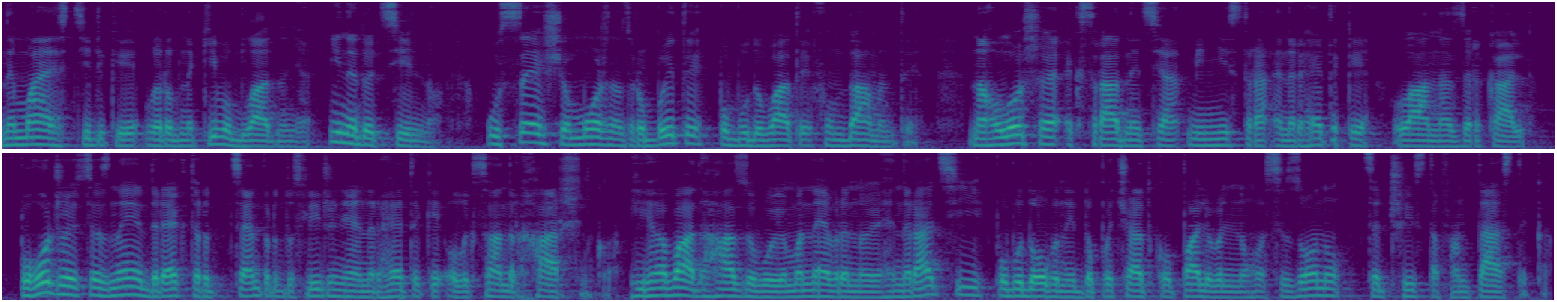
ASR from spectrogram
немає стільки виробників обладнання і недоцільно. Усе, що можна зробити, побудувати фундаменти наголошує екс-радниця міністра енергетики Лана Зеркаль. Погоджується з нею директор Центру дослідження енергетики Олександр Харченко. Гігават газової маневреної генерації, побудований до початку опалювального сезону, це чиста фантастика.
